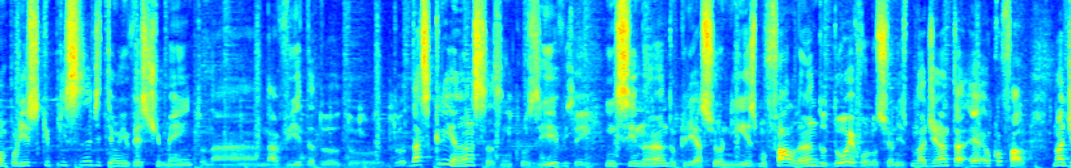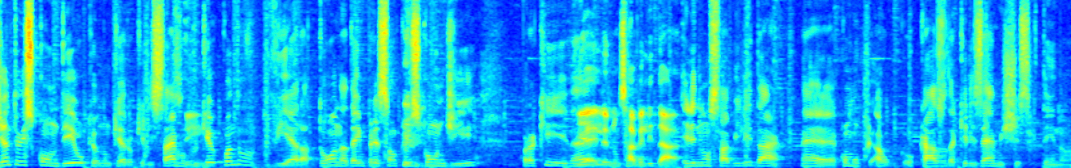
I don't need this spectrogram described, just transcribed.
Então, por isso que precisa de ter um investimento na, na vida do, do, do das crianças, inclusive, Sim. ensinando criacionismo, falando do evolucionismo. Não adianta, é, é, o que eu falo, não adianta eu esconder o que eu não quero que eles saibam, Sim. porque quando vier à tona, dá a impressão que eu escondi para que, né? E aí ele não sabe lidar. Ele não sabe lidar. É como o, o caso daqueles Amishes que tem no,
